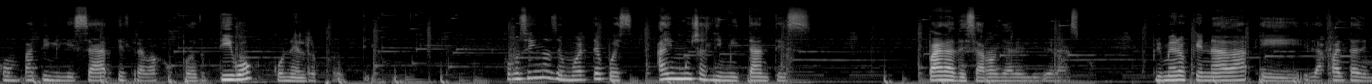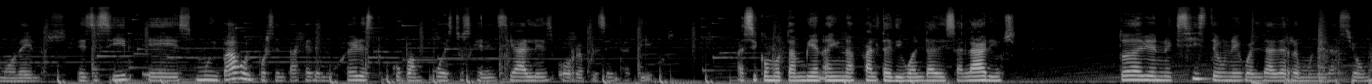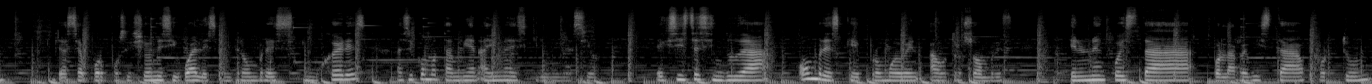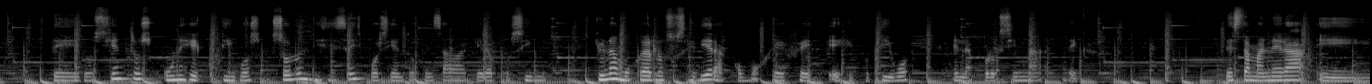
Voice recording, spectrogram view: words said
compatibilizar el trabajo productivo con el reproductivo. Como signos de muerte, pues hay muchas limitantes para desarrollar el liderazgo. Primero que nada, eh, la falta de modelos, es decir, es muy bajo el porcentaje de mujeres que ocupan puestos gerenciales o representativos así como también hay una falta de igualdad de salarios. Todavía no existe una igualdad de remuneración, ya sea por posiciones iguales entre hombres y mujeres, así como también hay una discriminación. Existe sin duda hombres que promueven a otros hombres En una encuesta por la revista Fortune, de 201 ejecutivos, solo el 16% pensaba que era posible que una mujer lo sucediera como jefe ejecutivo en la próxima década. De esta manera, eh,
